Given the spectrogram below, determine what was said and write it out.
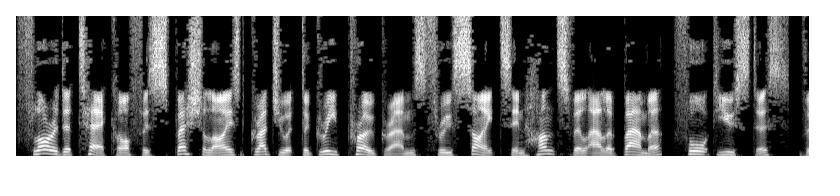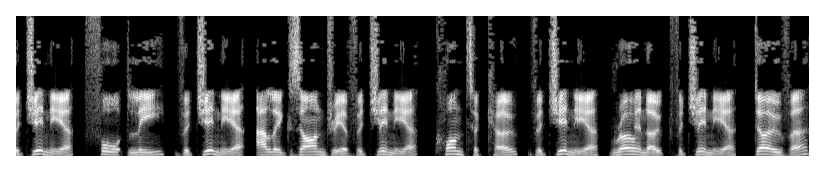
Florida Tech offers specialized graduate degree programs through sites in Huntsville, Alabama, Fort Eustis, Virginia, Fort Lee, Virginia, Alexandria, Virginia, Quantico, Virginia, Roanoke, Virginia, Dover,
